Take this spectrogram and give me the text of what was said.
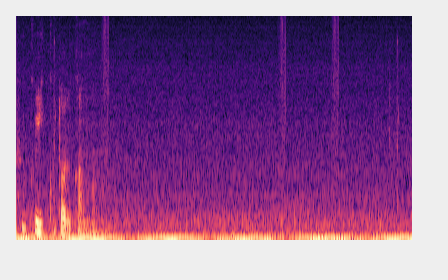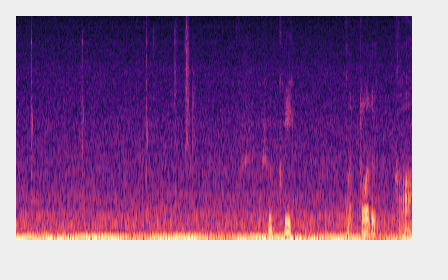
服1個取るかな。服1個取るか。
